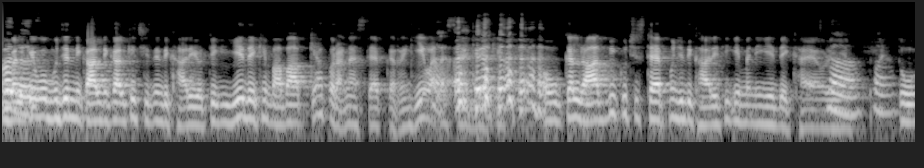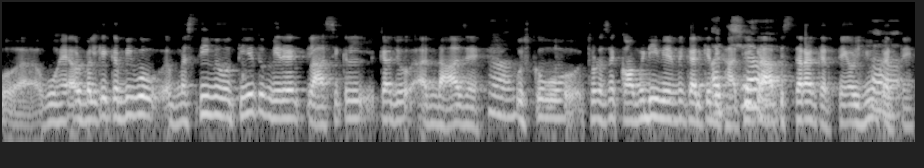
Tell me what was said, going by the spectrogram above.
बल्कि वो मुझे निकाल निकाल के चीज़ें दिखा रही होती है ये देखें बाबा आप क्या पुराना स्टेप कर रहे हैं ये वाला स्टेप और कल रात भी कुछ स्टेप मुझे दिखा रही थी कि मैंने ये देखा है और तो वो है और बल्कि कभी वो मस्ती में होती है तो मेरे क्लासिकल का जो अंदाज है हाँ। उसको वो थोड़ा सा कॉमेडी वे में करके दिखाती अच्छा। है कि अच्छा। आप इस तरह करते हैं और यूँ हाँ, करते हैं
